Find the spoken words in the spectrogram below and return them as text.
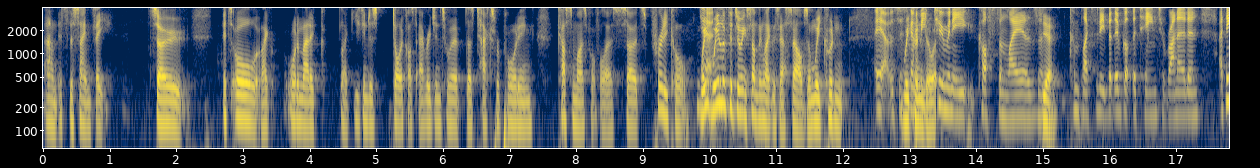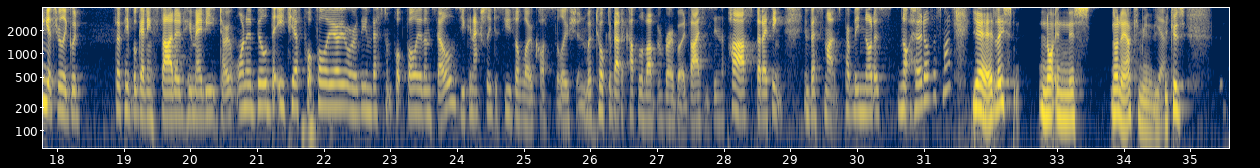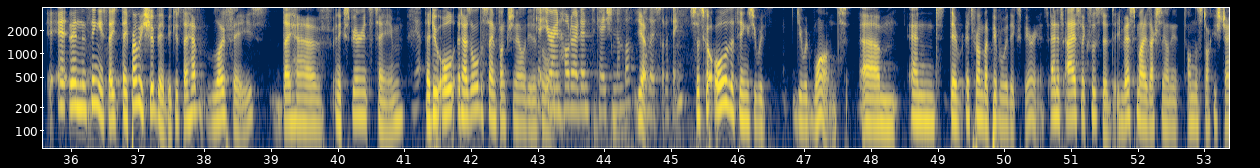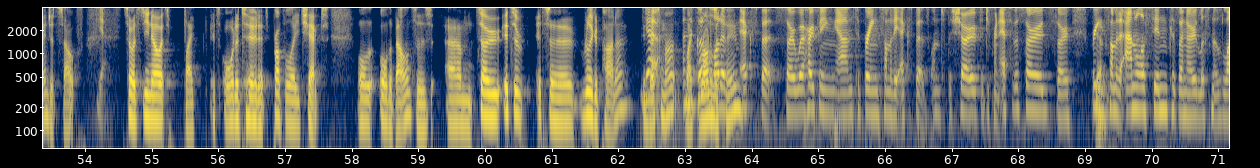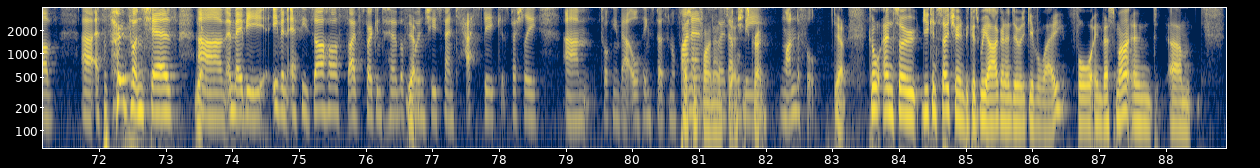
Um, it's the same fee. So it's all like automatic. Like you can just dollar cost average into it. Does tax reporting, customized portfolios. So it's pretty cool. Yeah. We, we looked at doing something like this ourselves, and we couldn't. Yeah, it was just going to be too many costs and layers and Yeah. complexity, but they've got the team to run it. And I think it's really good for people getting started who maybe don't want to build the ETF portfolio or the investment portfolio themselves. You can actually just use a low cost solution. We've talked about a couple of other robo advisors in the past, but I think InvestSmart's probably not as not heard of as much. Yeah, at least not in this, not in our community, Yeah. because. And and the thing is, they, they probably should be because they have low fees. They have an experienced team. Yep. They do all. It has all the same functionality as Get all. your own holder identification number, Yeah. all those sort of things. So it's got all of the things you would you would want, um, and they're, it's run by people with experience, and it's ASX listed. InvestSmart is actually on the on the stock exchange itself. Yeah. So it's you know it's like it's audited, it's properly checked, all all the balances. Um, so it's a it's a really good partner, InvestSmart. And like they've got a lot of experts. So we're hoping um, to bring some of the experts onto the show for different episodes. So bringing Yeah. some of the analysts in because I know listeners love uh, episodes on shares. Yeah. Um, and maybe even Effie Zahos. I've spoken to her before Yeah. and she's fantastic, especially um, talking about all things personal finance. Personal finance. so yeah, that be great. wonderful. Yeah, cool. And so you can stay tuned because we are going to do a giveaway for InvestSmart and um,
